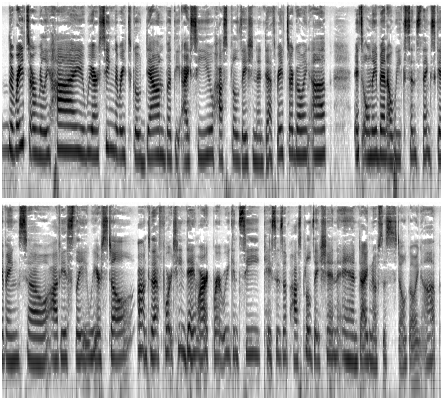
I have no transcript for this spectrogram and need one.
the rates are really high. We are seeing the rates go down, but the ICU hospitalization and death rates are going up. It's only been a week since Thanksgiving, so obviously we are still on to that 14 day mark where we can see cases of hospitalization and diagnosis still going up.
